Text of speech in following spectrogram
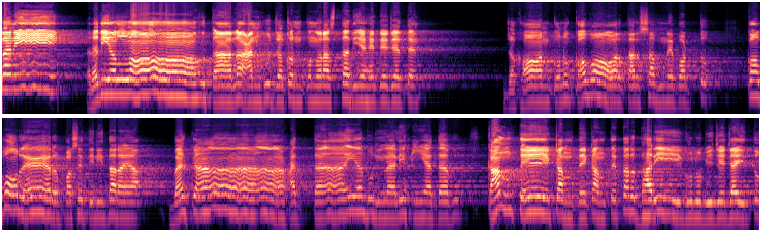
গানি রাদিয়াল্লাহু তাআলা আনহু যখন কোন রাস্তা দিয়ে হেঁটে যেতেন যখন কোন কবর তার সামনে পড়ত কবরের পাশে তিনি দাঁড়ায়া বাকা হাত্তা ইয়াবুল্লা লিহিয়াতাহু। কানতে কানতে কানতে তার ধাড়িগুলো ভিজে যাইতো।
